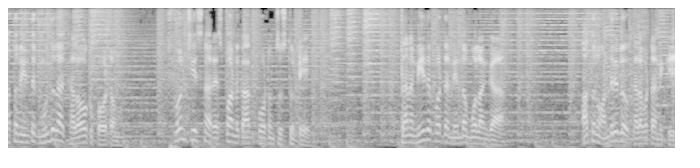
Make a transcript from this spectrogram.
అతను ఇంతకు ముందులా కలవకపోవటం ఫోన్ చేసినా రెస్పాండ్ కాకపోవటం చూస్తుంటే తన మీద పడ్డ నింద మూలంగా అతను అందరిలో కలవటానికి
